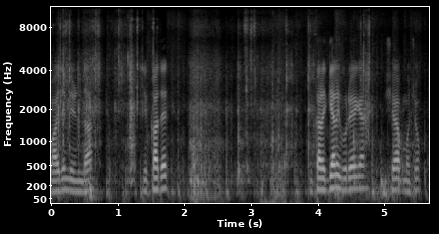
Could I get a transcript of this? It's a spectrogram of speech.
Biden birini daha. Dikkat et. Dikkat et gel buraya gel. Şey yapma çok.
